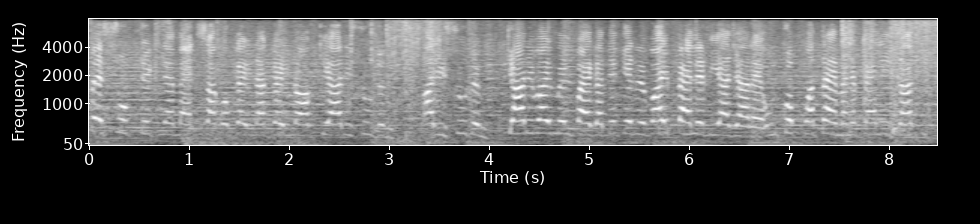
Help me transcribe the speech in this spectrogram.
पे सुप्टिक ने मैक्सा को कहीं ना कहीं नॉक किया। अरिसूदन अरिसूदन क्या रिवाइव मिल पाएगा? देखिए रिवाइव पहले दिया जा रहा है। उनको पता है, मैंने पहले ही कहा कि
